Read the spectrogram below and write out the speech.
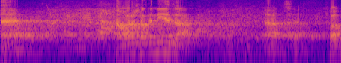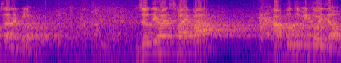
হ্যাঁ? আমার সাথে নিয়ে যা। আচ্ছা সব জানে বললাম যদি হয় ছয় পা আব্বু তুমি কই যাও?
